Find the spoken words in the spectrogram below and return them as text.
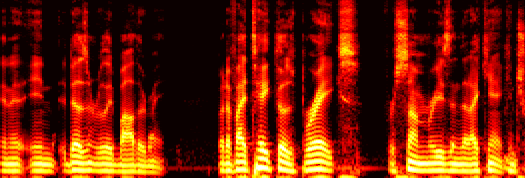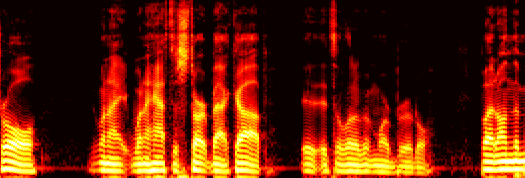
and it and it doesn't really bother me. But if I take those breaks for some reason that I can't control, when I when I have to start back up, it, it's a little bit more brutal. But on the, on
